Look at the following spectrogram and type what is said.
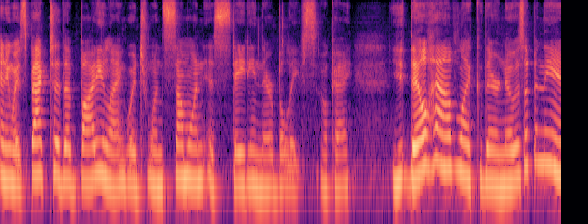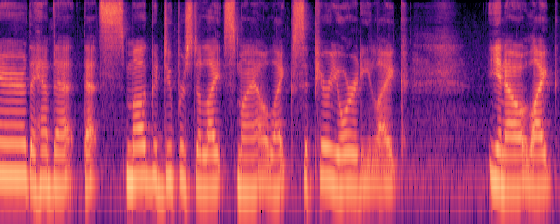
anyways, back to the body language when someone is stating their beliefs, okay? You, they'll have like their nose up in the air. They have that that smug duper's delight smile, like superiority, like you know, like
